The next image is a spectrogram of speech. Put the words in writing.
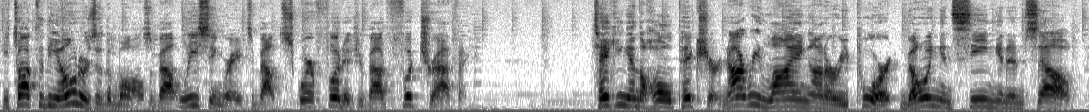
He talked to the owners of the malls about leasing rates, about square footage, about foot traffic. Taking in the whole picture, not relying on a report, going and seeing it himself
